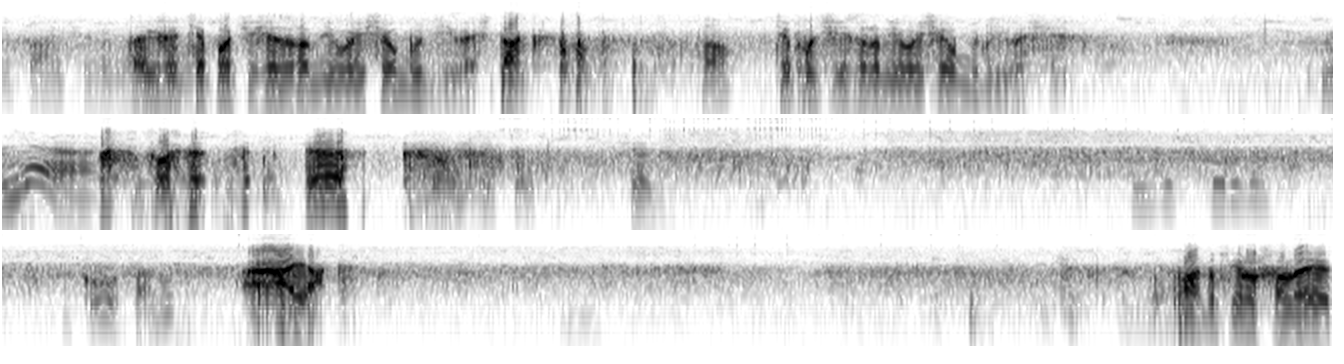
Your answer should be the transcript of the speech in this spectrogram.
I powiem ci wygląda. Także no. ciepło ci się zrobiło i się obudziłeś, tak? Co? Ciepło ci się zrobiło i się obudziłeś. Nie! Co? Nie? No. Widzisz kurwa? Koguta, nie? A jak? A dopiero szaleje.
